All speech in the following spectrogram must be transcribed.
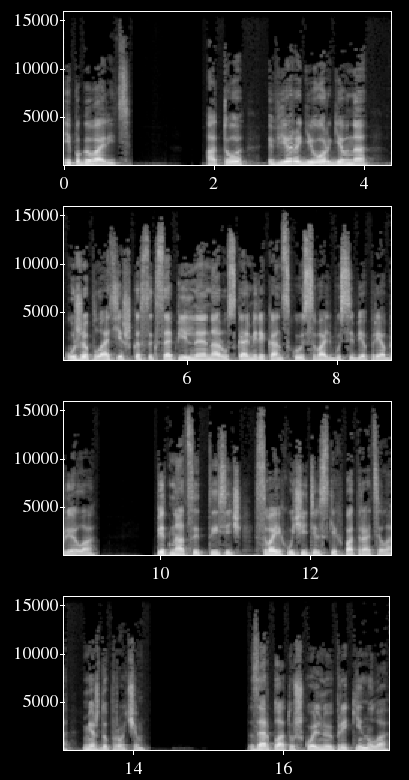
и поговорить. А то Вера Георгиевна уже платьишко сексапильное на русско-американскую свадьбу себе приобрела. Пятнадцать тысяч своих учительских потратила, между прочим. Зарплату школьную прикинула?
